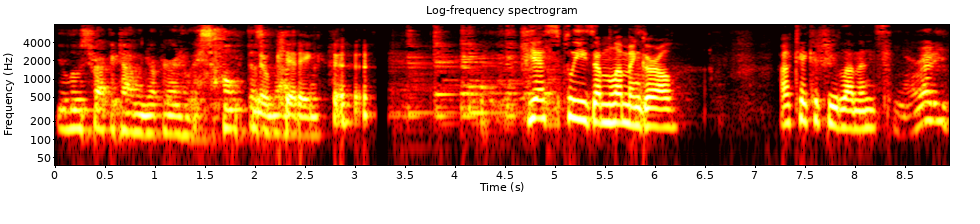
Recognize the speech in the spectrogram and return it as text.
you lose track of time when you're up here anyway. So it doesn't No matter. kidding. yes, please. I'm lemon girl. I'll take a few lemons. Alrighty.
